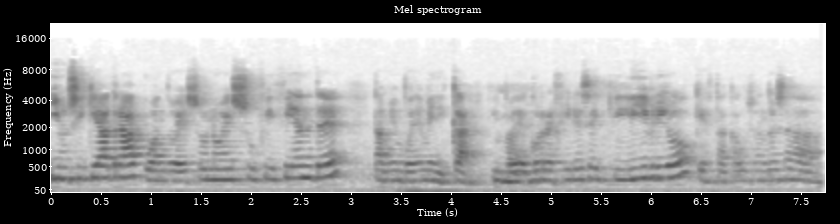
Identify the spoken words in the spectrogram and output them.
y un psiquiatra, cuando eso no es suficiente, también puede medicar y Vale. puede corregir ese equilibrio que está causando esa,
